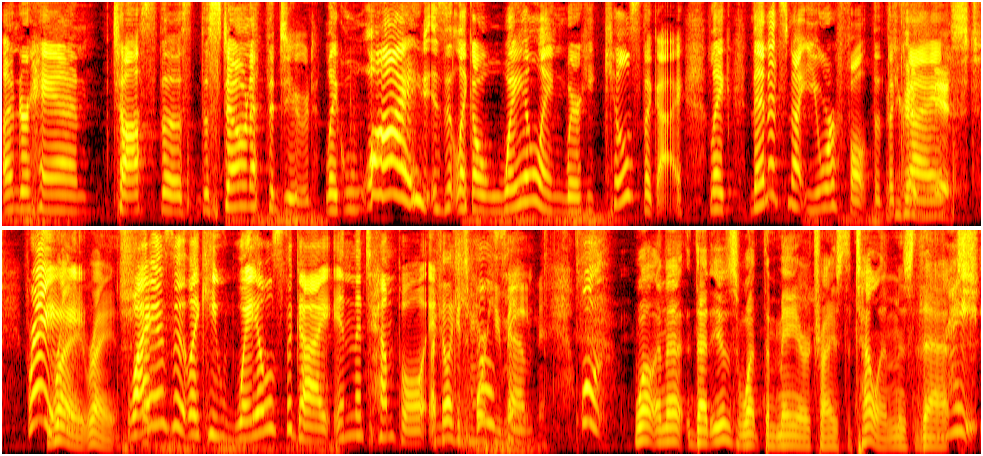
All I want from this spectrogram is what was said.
underhand toss the the stone at the dude like why is it like a wailing where he kills the guy like then it's not your fault that the you could have guy missed. Right. Right, right. Why is it like he wails the guy in the temple and feel like it's more kills him? humane. Well, Well, and that that is what the mayor tries to tell him is that Right.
